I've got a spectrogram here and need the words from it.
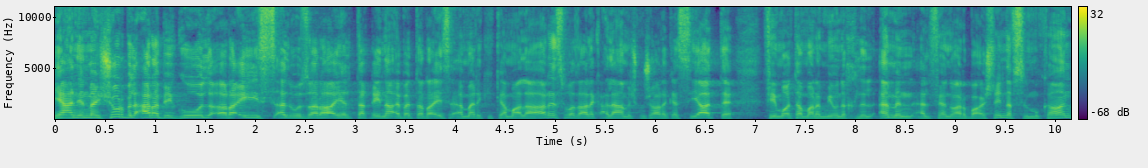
يعني المنشور بالعربي يقول رئيس الوزراء يلتقي نائبة الرئيس الأمريكي كمال هاريس وذلك على هامش مشاركة سيادته في مؤتمر ميونخ للأمن 2024 نفس المكان.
